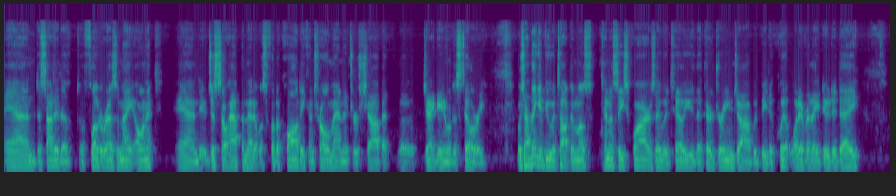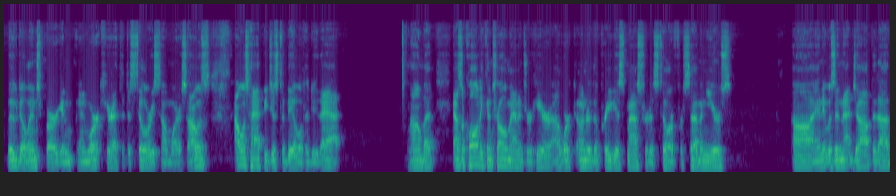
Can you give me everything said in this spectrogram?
and decided to, to, float a resume on it. And it just so happened that it was for the quality control manager's job at the Jack Daniel Distillery, which I think if you would talk to most Tennessee Squires, they would tell you that their dream job would be to quit whatever they do today, move to Lynchburg and, and work here at the distillery somewhere. So I was I was happy just to be able to do that. Um, but as a quality control manager here, I worked under the previous master distiller for seven years. Uh, and it was in that job that I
